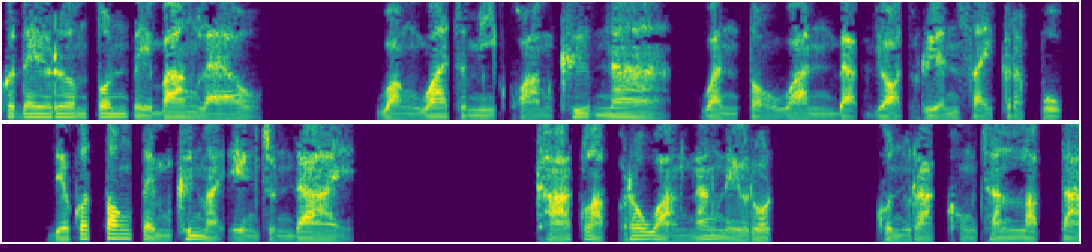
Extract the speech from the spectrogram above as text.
ก็ได้เริ่มต้นไปบ้างแล้ว หวังว่าจะมีความคืบหน้าวันต่อวันแบบหยอดเหรียญใส่กระปุก เดี๋ยวก็ต้องเต็มขึ้นมาเองจนได้ ขากลับระหว่างนั่งในรถ คนรักของฉันหลับตา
